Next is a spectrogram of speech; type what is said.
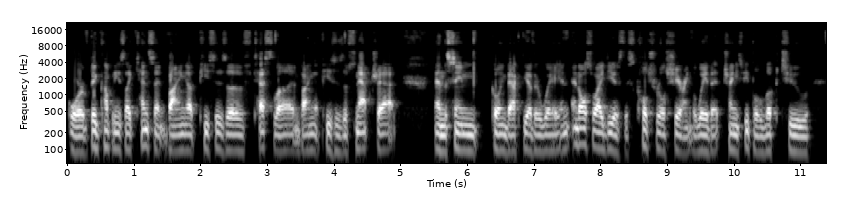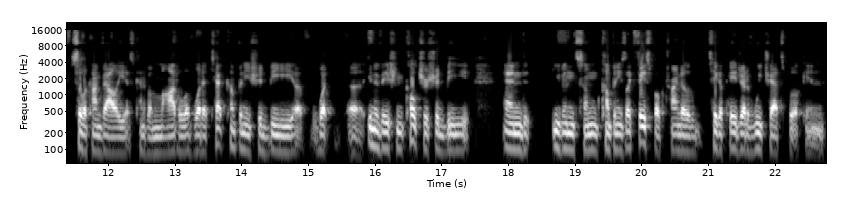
or big companies like Tencent buying up pieces of Tesla and buying up pieces of Snapchat, and the same going back the other way. And, and also ideas, this cultural sharing, the way that Chinese people look to Silicon Valley as kind of a model of what a tech company should be, of what uh, innovation culture should be, and even some companies like Facebook trying to take a page out of WeChat's book in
